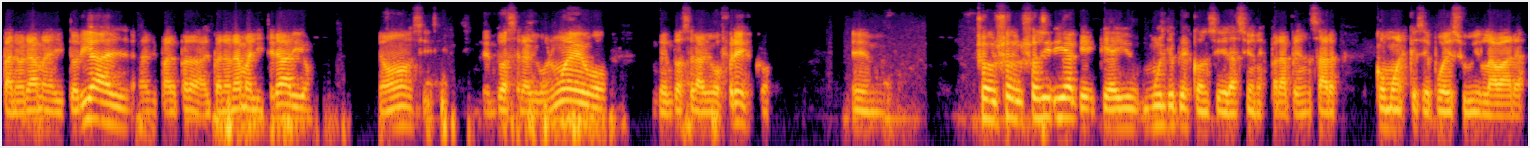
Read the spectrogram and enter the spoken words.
panorama editorial, al, al, panorama literario, ¿no? Si, intentó hacer algo nuevo, intentó hacer algo fresco. Em, yo, yo, diría que, hay múltiples consideraciones para pensar cómo es que se puede subir la vara,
